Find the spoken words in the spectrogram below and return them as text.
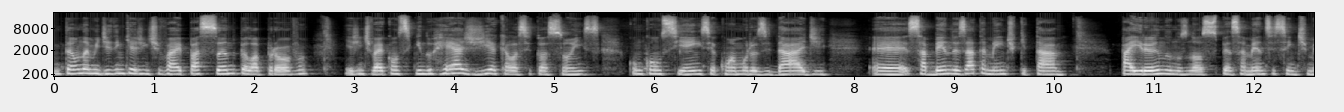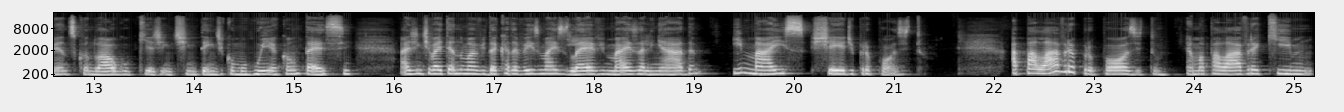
Então, na medida em que a gente vai passando pela prova e a gente vai conseguindo reagir àquelas situações com consciência, com amorosidade, é, sabendo exatamente o que está pairando nos nossos pensamentos e sentimentos quando algo que a gente entende como ruim acontece, a gente vai tendo uma vida cada vez mais leve, mais alinhada e mais cheia de propósito. A palavra propósito é uma palavra que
